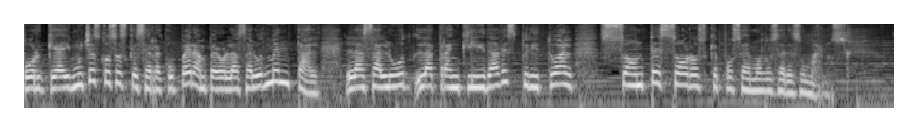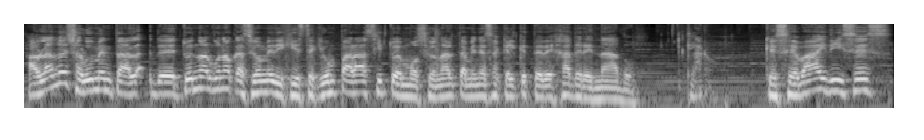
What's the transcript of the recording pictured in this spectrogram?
porque hay muchas cosas que se recuperan, pero la salud mental, la salud, la tranquilidad espiritual son tesoros que poseemos los seres humanos. Hablando de salud mental, tú en alguna ocasión me dijiste que un parásito emocional también es aquel que te deja drenado. Claro. Que se va y dices,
